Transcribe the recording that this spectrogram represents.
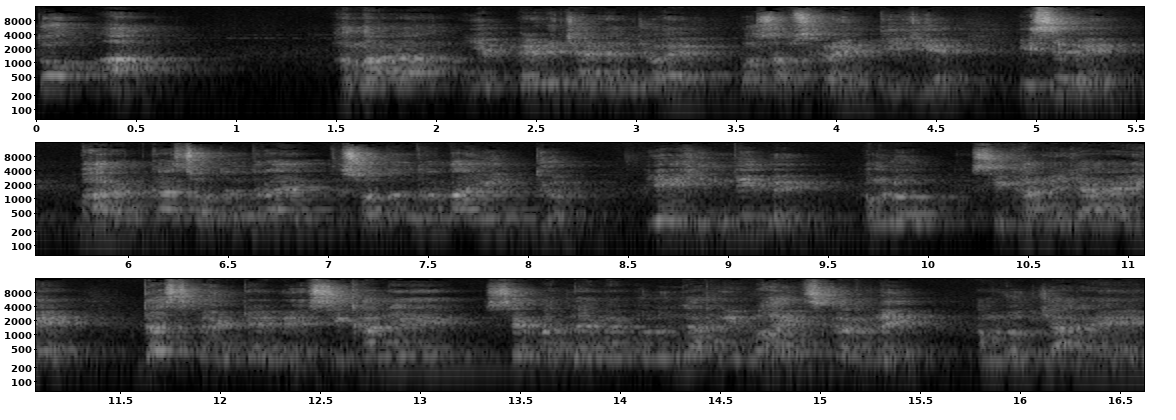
तो आप हमारा ये पेड चैनल जो है, वो सब्सक्राइब कीजिए। इसमें भारत का स्वतंत्र, स्वतंत्रता युद्ध, ये हिंदी में हम लोग सिखाने जा रहे हैं। दस घंटे में सिखाने से बदले में बोलूँगा रिवाइज करने हम लोग जा रहे हैं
